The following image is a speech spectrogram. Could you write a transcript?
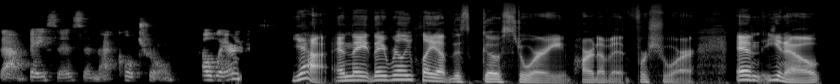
that basis and that cultural awareness. Yeah, and they they really play up this ghost story part of it for sure. And you know,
